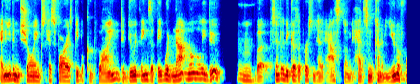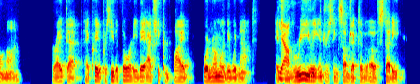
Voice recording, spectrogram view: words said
And even showing as far as people complying to do things that they would not normally do. Mm-hmm. but simply because the person had asked them had some kind of uniform on right that, that created perceived authority they actually complied where normally they would not. It's yeah. a really interesting subject of, of study.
